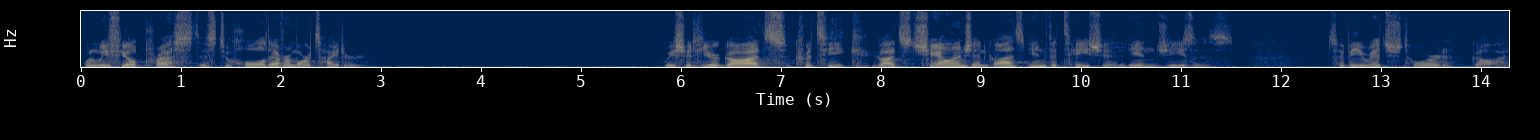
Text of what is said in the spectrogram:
when we feel pressed is to hold ever more tighter, we should hear God's critique, God's challenge, and God's invitation in Jesus to be rich toward God.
